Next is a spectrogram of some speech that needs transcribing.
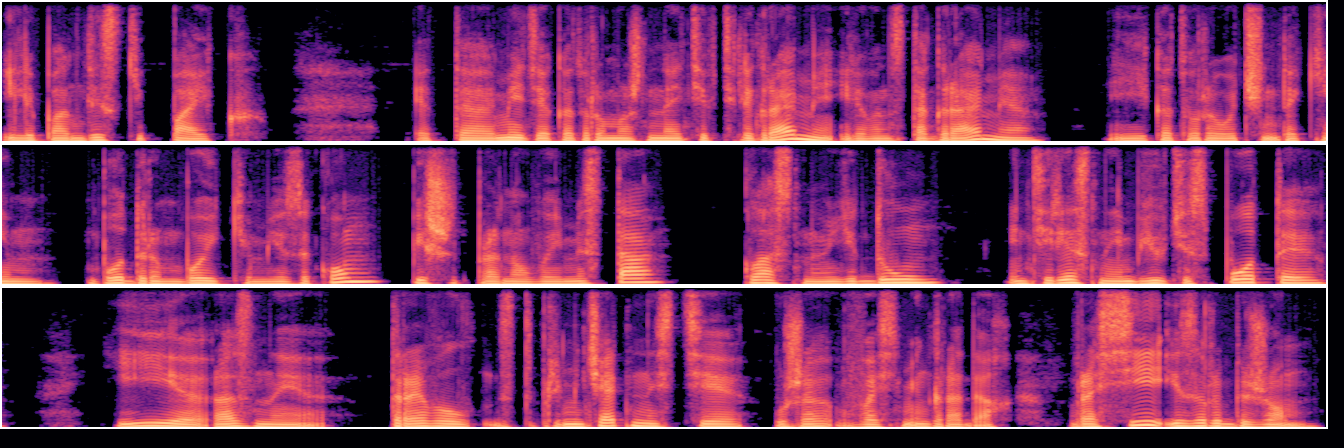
или по-английски «Пайк». Это медиа, которое можно найти в Телеграме или в Инстаграме и который очень таким бодрым, бойким языком пишет про новые места, классную еду, интересные бьюти-споты и разные travel достопримечательности уже в восьми городах. В России и за рубежом.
